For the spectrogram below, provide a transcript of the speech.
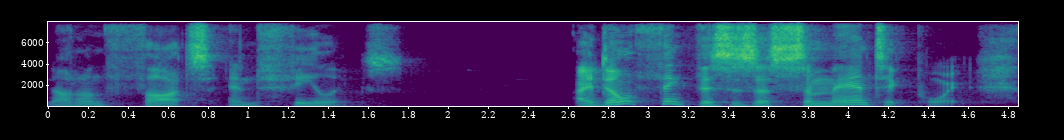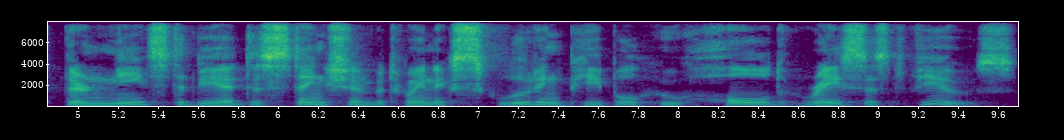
not on thoughts and feelings. I don't think this is a semantic point. There needs to be a distinction between excluding people who hold racist views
